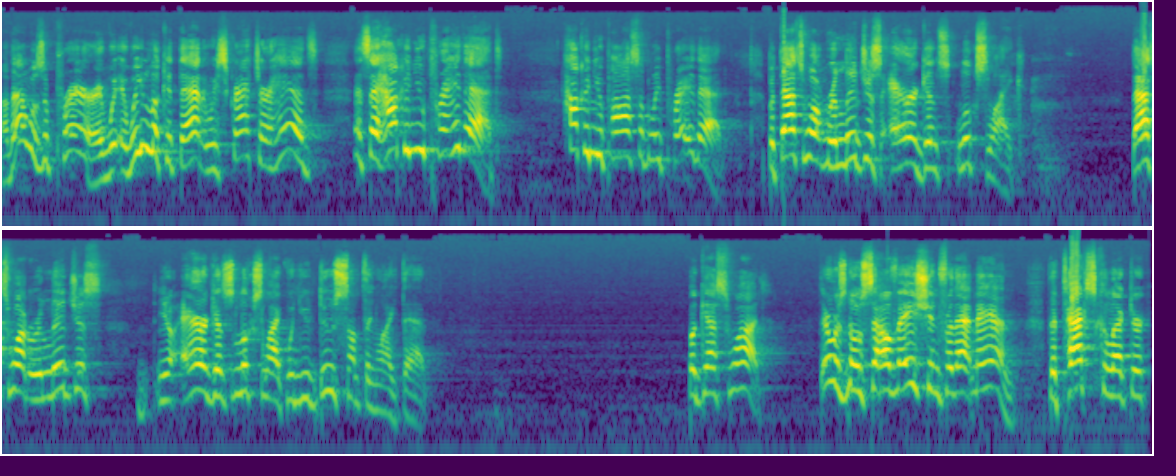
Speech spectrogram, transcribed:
Now, that was a prayer. And we, and we look at that and we scratch our heads and say, How can you pray that? How can you possibly pray that? But that's what religious arrogance looks like. That's what religious you know, arrogance looks like when you do something like that. But guess what? There was no salvation for that man. The tax collector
